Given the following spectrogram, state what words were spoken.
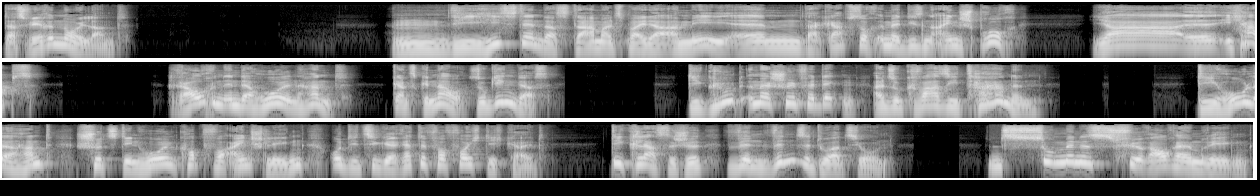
das wäre Neuland. Hm, wie hieß denn das damals bei der Armee? Ähm, da gab's doch immer diesen einen Spruch. Ja, äh, ich hab's. Rauchen in der hohlen Hand. Ganz genau, so ging das. Die Glut immer schön verdecken, also quasi tarnen. Die hohle Hand schützt den hohlen Kopf vor Einschlägen und die Zigarette vor Feuchtigkeit. Die klassische Win-Win-Situation. Zumindest für Raucher im Regen.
